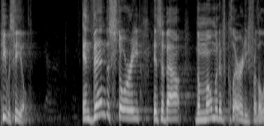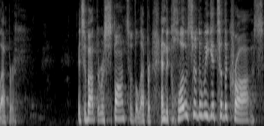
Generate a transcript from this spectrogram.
he was healed. And then the story is about the moment of clarity for the leper. It's about the response of the leper. And the closer that we get to the cross,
